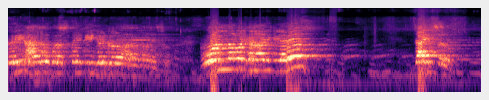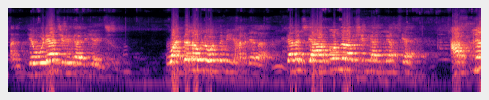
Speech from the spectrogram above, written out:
तरी ढालत बसतंय ती गडगड म्हणायचं. बोलणं मोठं ऐकल्यास जायचं. आणि तेवढ्याच वेगाने यायचं. वाट्या लावलं होतं मी हाण्याला त्याला चार दोन जर औषधी आणल्या असत्या. असल्या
